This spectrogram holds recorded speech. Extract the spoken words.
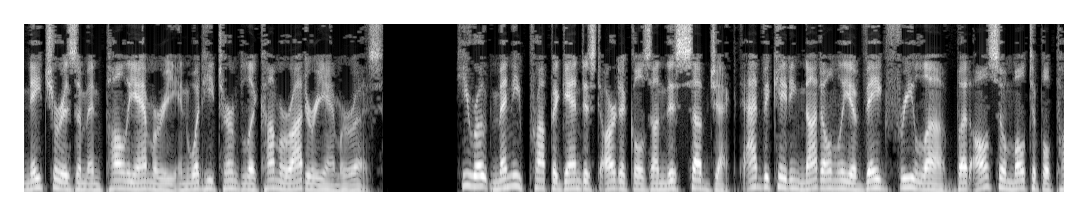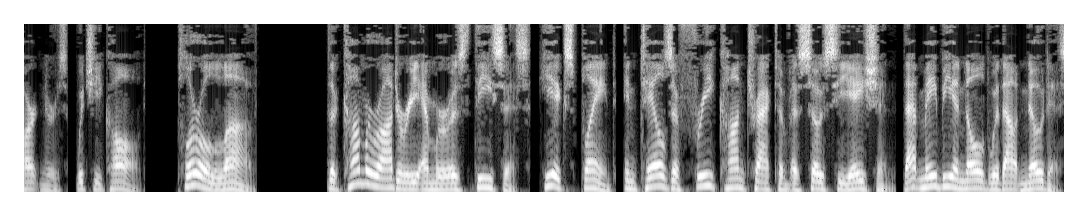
naturism and polyamory in what he termed la camaraderie amoureuse. He wrote many propagandist articles on this subject advocating not only a vague free love but also multiple partners, which he called plural love. The camaraderie amoureuse thesis, he explained, entails a free contract of association that may be annulled without notice,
